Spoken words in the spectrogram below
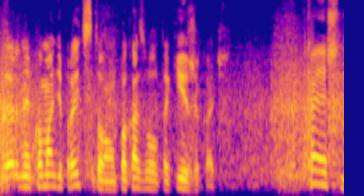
Наверное, в команде правительства он показывал такие же качества. Конечно.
